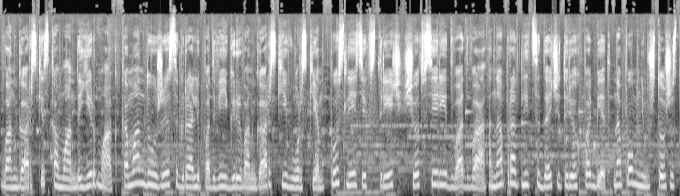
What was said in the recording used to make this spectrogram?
в Ангарске с командой «Ермак». Команды уже сыграли по две игры в Ангарске и Ворске. После этих встреч счет в серии 2-2. Она продлится до четырех побед. Напомним, что 6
